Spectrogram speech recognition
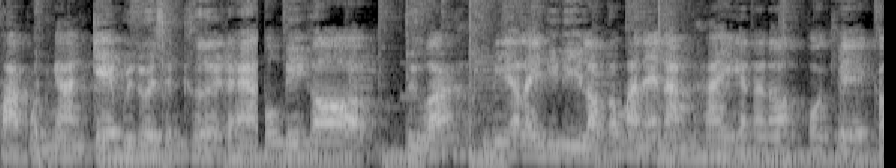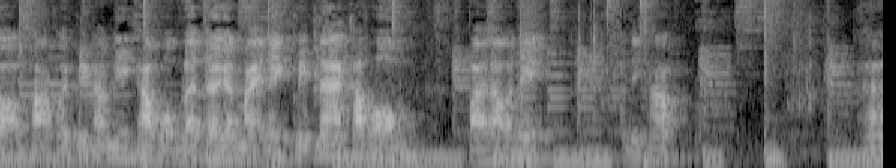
ฝากผลงานเกมไว้ด้วยเช่นเคยนะฮะ พวกนี้ก็ถือว่ามีอะไรดีๆ เราก็มาแนะนำให้กันนะเนาะ โอเค ก็ฝากไว้เพียงเท่านี้ครับผม แล้วเจอกันใหม่ในคลิปหน้าครับผม ไปแล้ววันนี้ สวัสดีครับฮ่า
